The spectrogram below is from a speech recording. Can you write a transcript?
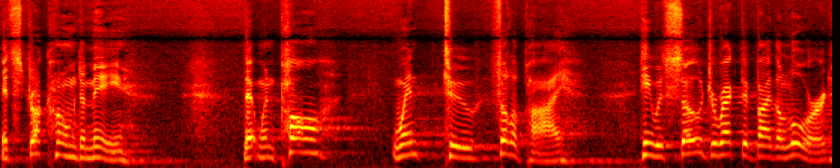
it struck home to me that when Paul went to Philippi, he was so directed by the Lord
